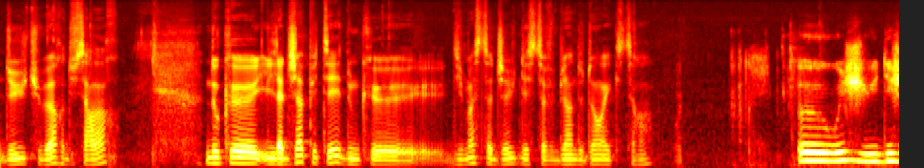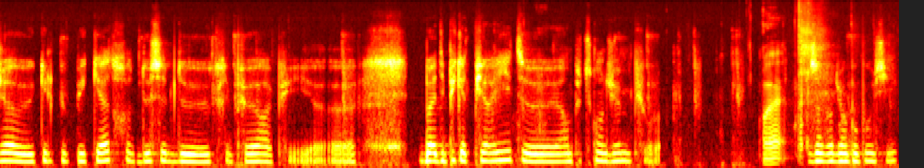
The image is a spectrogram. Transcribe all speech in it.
De youtubeurs du serveur. Donc euh, il l'a déjà pété, donc euh, dis-moi si t'as déjà eu des stuff bien dedans, etc. Euh, oui, j'ai eu déjà euh, quelques P4, deux sets de Creeper, et puis bah, des P4 Pyrite, un peu de Scandium, puis voilà. Ouais. Des ingrédients popo aussi.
